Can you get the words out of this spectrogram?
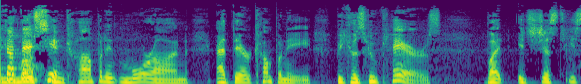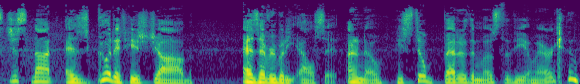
Keaton, thought the that most too. incompetent moron at their company because who cares? but it's just he's just not as good at his job as everybody else is. I don't know. He's still better than most of the Americans,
